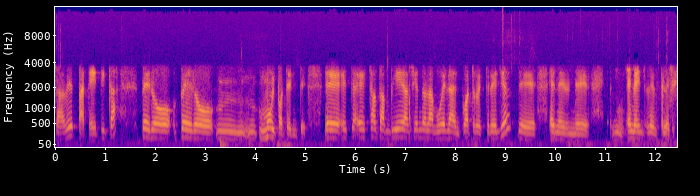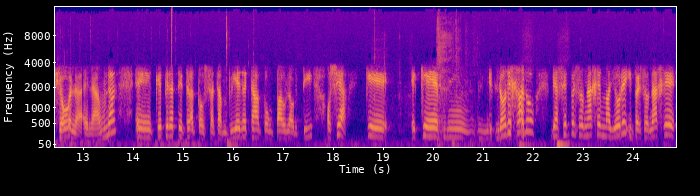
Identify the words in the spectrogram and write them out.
¿sabes? Patética, pero pero mm, muy potente. Eh, he, estado también haciendo la abuela en cuatro estrellas de en el en la, televisión, en la, en la una, eh, que espérate otra cosa, también he estado con Paula Ortiz, o sea, que, que mm, no he dejado de hacer personajes mayores y personajes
